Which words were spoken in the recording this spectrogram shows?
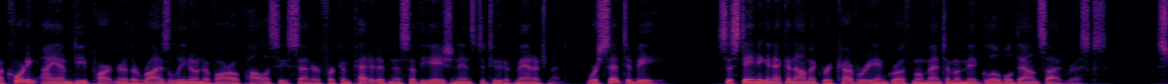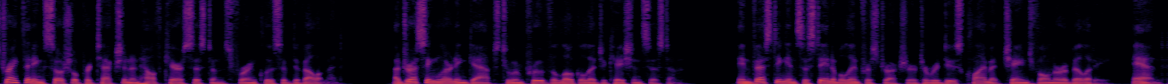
according to IMD partner the Rizalino Navarro Policy Center for Competitiveness of the Asian Institute of Management, were said to be sustaining an economic recovery and growth momentum amid global downside risks, strengthening social protection and healthcare systems for inclusive development, addressing learning gaps to improve the local education system, investing in sustainable infrastructure to reduce climate change vulnerability, and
